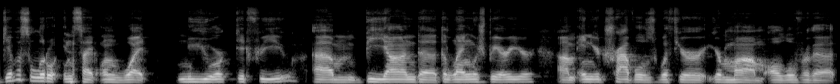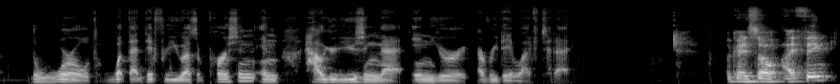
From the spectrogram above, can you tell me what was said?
Give us a little insight on what New York did for you um, beyond the the language barrier um, and your travels with your your mom all over the the world. What that did for you as a person and how you're using that in your everyday life today. Okay, so I think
